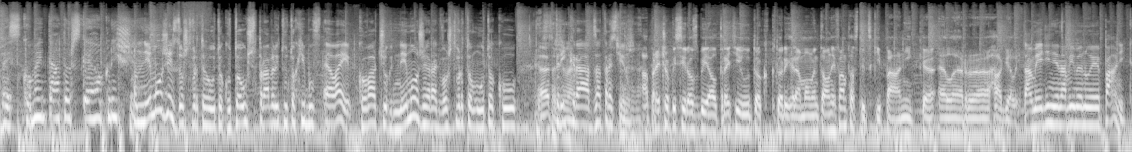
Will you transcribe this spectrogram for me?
bez komentátorského kliše. On nemôže ísť do štvrtého útoku, to už spravili túto chybu v LA. Kovalčuk nemôže hrať vo štvrtom útoku e, Jasné, že trikrát za tretinu. A prečo by si rozbíjal tretí útok, ktorý hrá momentálne fantastický pánik LR Hageli? Tam jedine na výmenu je pánik.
